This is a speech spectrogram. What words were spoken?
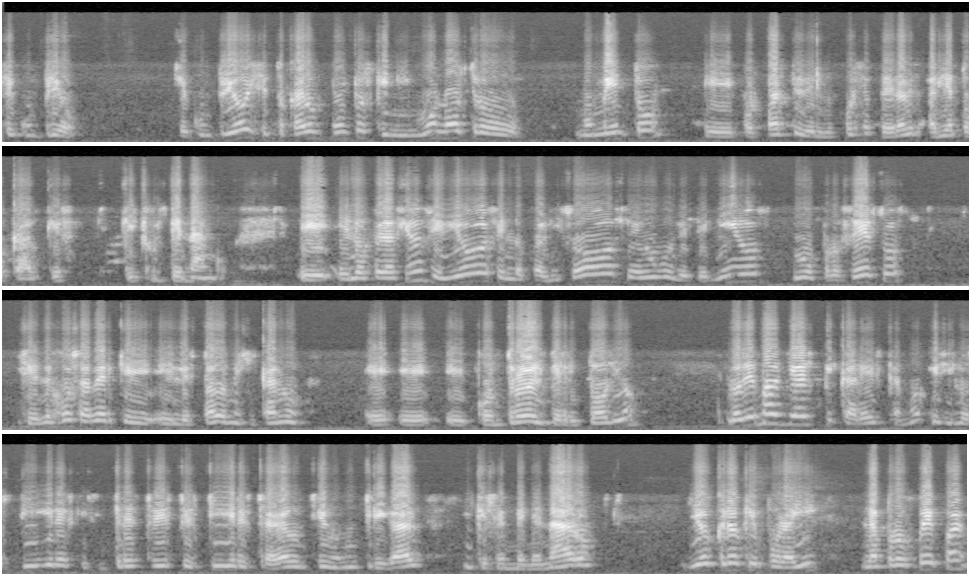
se cumplió. Se cumplió y se tocaron puntos que ningún otro momento eh, por parte de las fuerzas federales había tocado, que es que Chultenango. Eh, la operación se dio, se localizó, se hubo detenidos, hubo procesos, se dejó saber que el Estado mexicano eh, eh, controla el territorio. Lo demás ya es picaresca, ¿no? Que si los tigres, que si tres tristes tigres tragaron en un trigal y que se envenenaron. Yo creo que por ahí La Profepa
